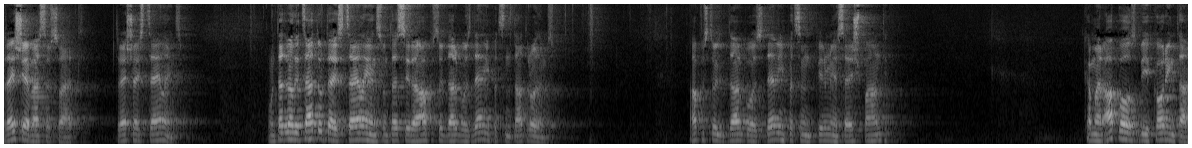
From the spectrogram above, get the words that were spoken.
Trešie vasaras svētki, trešais cēliens. Un tad vēl ir ceturtais cēliens, un tas ir apakstuļu darbos 19. atrodams. Apakstuļu darbos 19. pirmie seši panti. Kamēr Apols bija Korintā,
